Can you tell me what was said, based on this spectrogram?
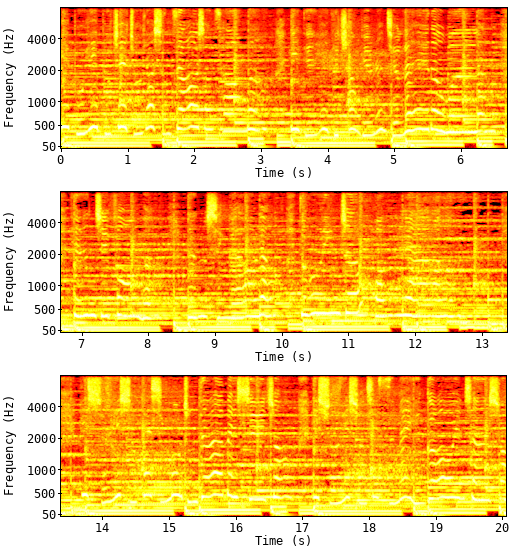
一步一步追逐要想走向苍茫，尝遍人间泪的温凉。天际锋芒，人心寥寥，独饮着荒凉。一闪一闪唤醒梦中的悲喜中，一双一双青丝眉眼勾引成双，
